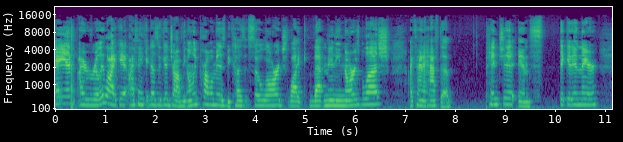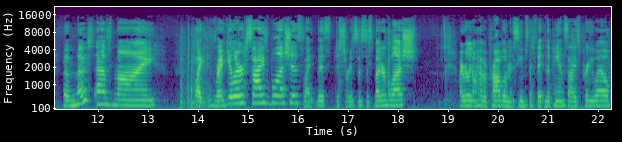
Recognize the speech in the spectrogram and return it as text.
and I really like it. I think it does a good job. The only problem is because it's so large, like that mini NARS blush, I kind of have to pinch it and stick it in there. But most of my like regular size blushes, like this, just for instance, this butter blush, I really don't have a problem. It seems to fit in the pan size pretty well.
